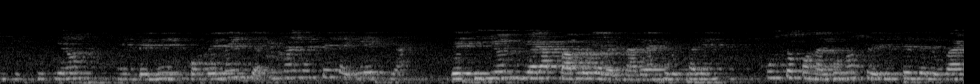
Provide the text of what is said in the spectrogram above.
y discutieron en con. Finalmente la iglesia decidió enviar a Pablo y a Bernabé a Jerusalén junto con algunos creyentes del lugar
